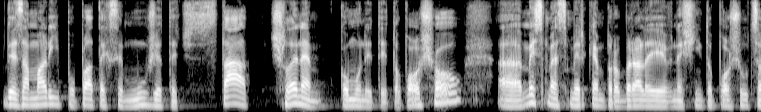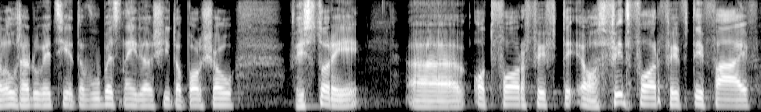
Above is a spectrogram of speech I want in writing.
kde za malý poplatek se můžete stát členem komunity Topol Show. Eh, my jsme s Mirkem probrali v dnešní Topol Show celou řadu věcí. Je to vůbec nejdelší Topol Show v historii. Eh, od 450, oh, Fit for 55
